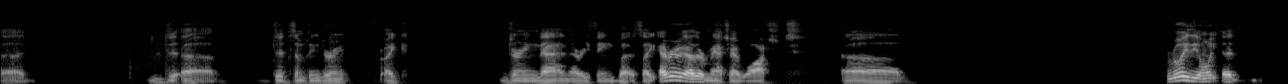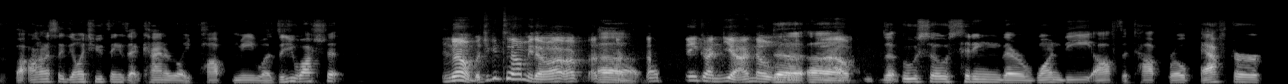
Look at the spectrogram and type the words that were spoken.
Uh, d- uh, did something during like during that and everything, but it's like every other match I watched. Um. Really, the only uh, honestly the only two things that kind of really popped me was did you watch it? no, but you can tell me though. I I, Uh, I, I think I yeah I know the, uh, the Usos hitting their 1D off the top rope after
